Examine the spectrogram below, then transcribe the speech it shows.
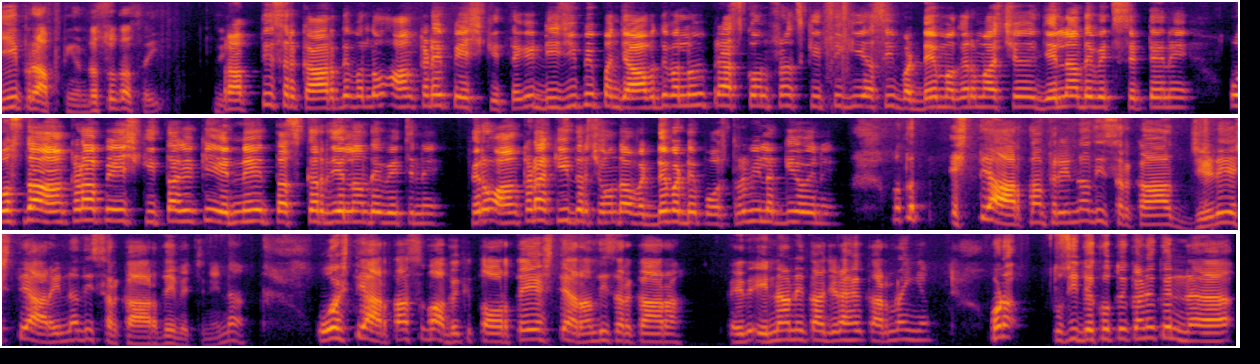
ਕੀ ਪ੍ਰਾਪਤੀਆਂ? ਦੱਸੋ ਤਾਂ ਸਹੀ। ਪ੍ਰਾਪਤੀ ਸਰਕਾਰ ਦੇ ਵੱਲੋਂ ਆંકੜੇ ਪੇਸ਼ ਕੀਤੇ ਗਏ। ਡੀਜੀਪੀ ਪੰਜਾਬ ਦੇ ਵੱਲੋਂ ਵੀ ਪ੍ਰੈਸ ਕਾਨਫਰੰਸ ਕੀਤੀ ਗਈ। ਅਸੀਂ ਵੱਡੇ ਮਗਰਮੱਛ ਜੇਲ੍ਹਾਂ ਦੇ ਵਿੱਚ ਸਿੱਟੇ ਨੇ। ਉਸ ਦਾ ਆંકੜਾ ਪੇਸ਼ ਕੀਤਾ ਗਿਆ ਕਿ ਇੰਨੇ ਤਸਕਰ ਜੇਲ੍ਹਾਂ ਦੇ ਵਿੱਚ ਨੇ। ਫਿਰ ਉਹ ਆંકੜਾ ਕੀ ਦਰਸਾਉਂਦਾ? ਵੱਡੇ ਵੱਡੇ ਪੋਸਟਰ ਵੀ ਲੱਗੇ ਹੋਏ ਨੇ। ਮਤਲਬ ਇਸ਼ਤਿਹਾਰ ਤਾਂ ਫਿਰ ਇਹਨਾਂ ਦੀ ਸਰਕਾਰ, ਜਿਹੜੇ ਇਸ਼ਤਿਹਾਰ ਇਹਨਾਂ ਦੀ ਸਰਕਾਰ ਦੇ ਵਿੱਚ ਨੇ ਨਾ, ਉਹ ਇਸ਼ਤਿਹਾਰ ਤਾਂ ਸੁਭਾਵਿਕ ਤੌਰ ਤੇ ਇਸ਼ਤਿਹਾਰਾਂ ਦੀ ਸਰਕਾਰ ਆ। ਇਹ- ਇਹਨਾਂ ਨੇ ਤਾਂ ਜਿਹੜਾ ਇਹ ਕਰਨਾ ਹੀ ਆ। ਹੁਣ ਤੁਸੀਂ ਦੇਖੋ, ਤੁਸੀਂ ਕਹਿੰਦੇ ਕਿ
